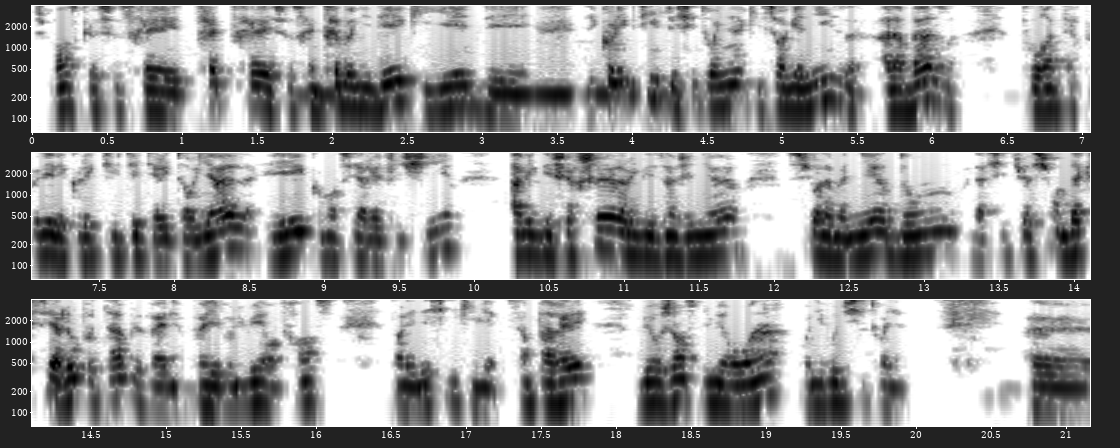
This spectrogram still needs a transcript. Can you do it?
Je pense que ce serait très, très, ce serait une très bonne idée qu'il y ait des, collectifs de citoyens qui s'organisent à la base pour interpeller les collectivités territoriales et commencer à réfléchir avec des chercheurs, avec des ingénieurs sur la manière dont la situation d'accès à l'eau potable va, va évoluer en France dans les décennies qui viennent. Ça me paraît l'urgence numéro un au niveau du citoyen. Euh,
